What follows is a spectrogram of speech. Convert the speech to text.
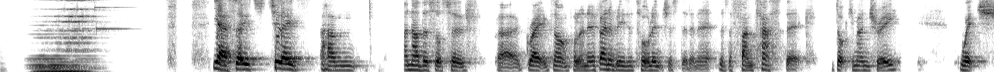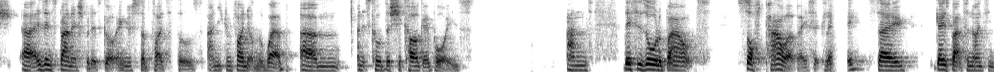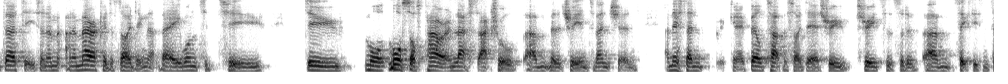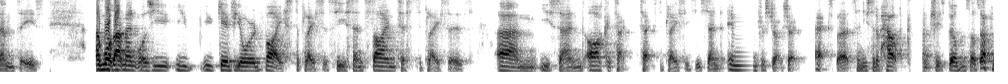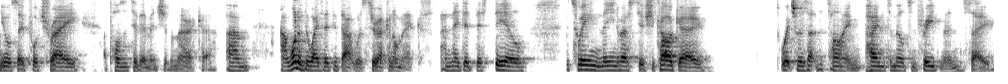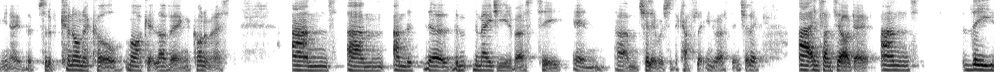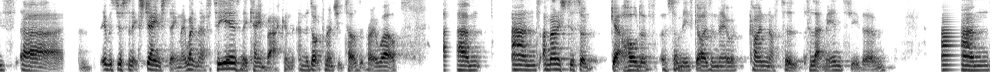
Yeah, so Chile's um, another sort of uh, great example. And if anybody's at all interested in it, there's a fantastic documentary which uh, is in Spanish, but it's got English subtitles, and you can find it on the web. Um, and it's called The Chicago Boys. And this is all about soft power, basically. So goes back to 1930s and, and America deciding that they wanted to do more, more soft power and less actual um, military intervention. And this then you know built up this idea through through to the sort of um, 60s and 70s and what that meant was you you you give your advice to places. So you send scientists to places um, you send architects to places you send infrastructure experts and you sort of help countries build themselves up and you also portray a positive image of america. Um, and one of the ways they did that was through economics. And they did this deal between the University of Chicago, which was at the time home to Milton Friedman, so you know the sort of canonical market-loving economist, and um, and the, the, the the major university in um, Chile, which is the Catholic University in Chile, uh, in Santiago, and these. Uh, it was just an exchange thing. They went there for two years and they came back, and, and the documentary tells it very well. Um, and I managed to sort of get hold of, of some of these guys, and they were kind enough to, to let me interview them. And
